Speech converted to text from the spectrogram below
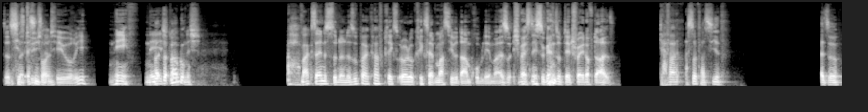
das Ich ist natürlich eine. Theorie. Nee, nee, ich glaube warum? Nicht. Mag sein, dass du dann eine Superkraft kriegst oder du kriegst halt massive Darmprobleme. Also ich weiß nicht so ganz, ob der Trade-off da ist. Ja, was soll passieren? Also,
